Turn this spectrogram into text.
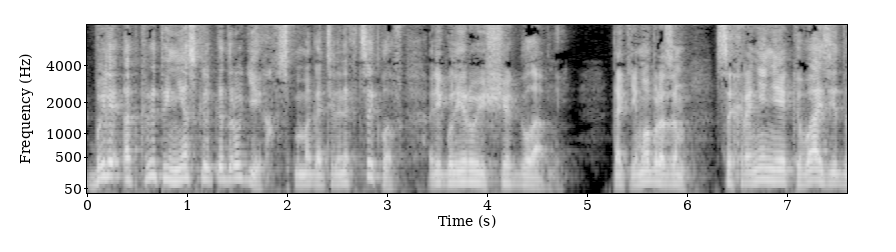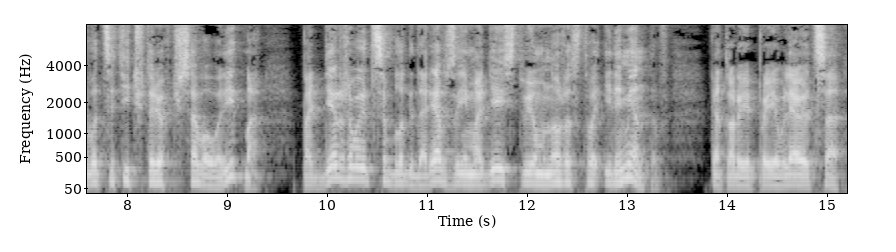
были открыты несколько других вспомогательных циклов, регулирующих главный. Таким образом, сохранение квази-24-часового ритма поддерживается благодаря взаимодействию множества элементов, которые проявляются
